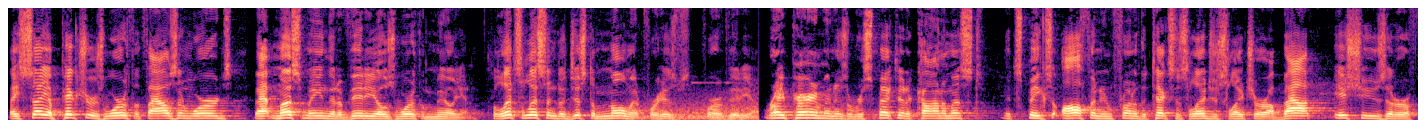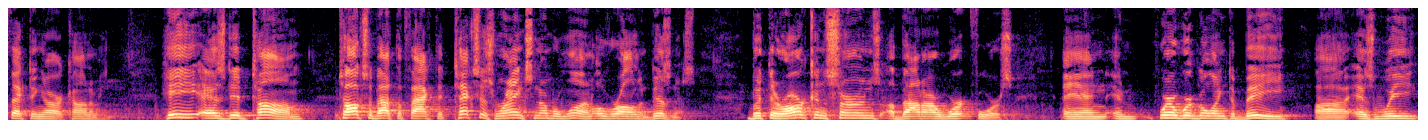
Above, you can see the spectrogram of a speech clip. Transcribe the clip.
They say a picture is worth a thousand words. That must mean that a video is worth a million. So let's listen to just a moment for, his, for a video. Ray Perryman is a respected economist that speaks often in front of the Texas legislature about issues that are affecting our economy. He, as did Tom, talks about the fact that Texas ranks number one overall in business. But there are concerns about our workforce and, and where we're going to be uh, as we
